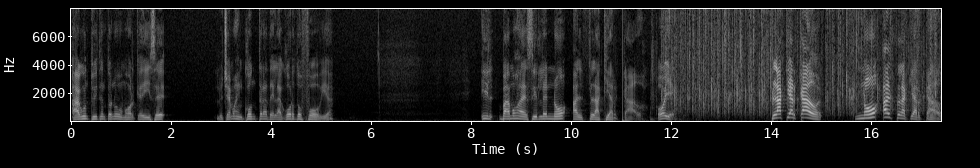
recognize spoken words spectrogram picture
Hago un tweet en tono de humor que dice, luchemos en contra de la gordofobia y vamos a decirle no al flaquiarcado. Oye, flaquiarcado, no al flaquiarcado.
